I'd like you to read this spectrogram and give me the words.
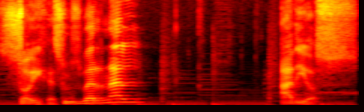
Soy Jesús Bernal. Adiós.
